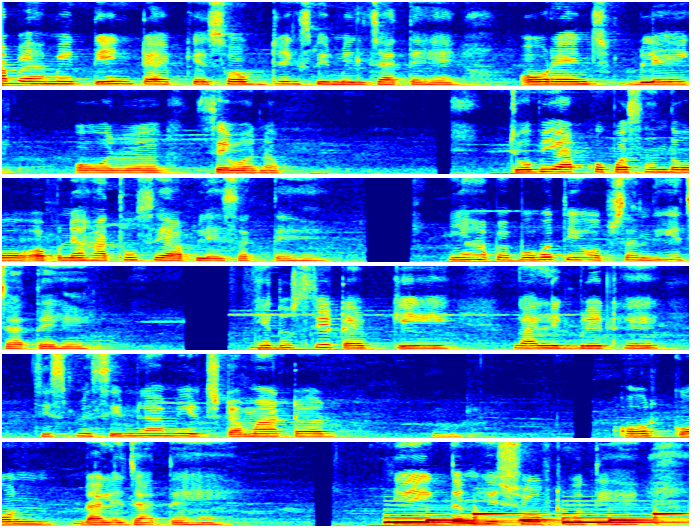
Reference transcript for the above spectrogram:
यहाँ पे हमें तीन टाइप के सॉफ्ट ड्रिंक्स भी मिल जाते हैं ऑरेंज ब्लैक और सेवन अप जो भी आपको पसंद हो, अपने हाथों से आप ले सकते हैं। यहाँ पे बहुत ही ऑप्शन दिए जाते हैं। ये दूसरे टाइप की गार्लिक ब्रेड है, जिसमें शिमला मिर्च, टमाटर और कॉर्न डाले जाते हैं। ये एकदम ही सॉफ्ट होती है।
